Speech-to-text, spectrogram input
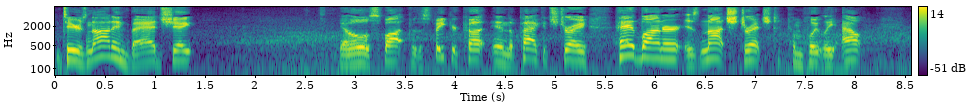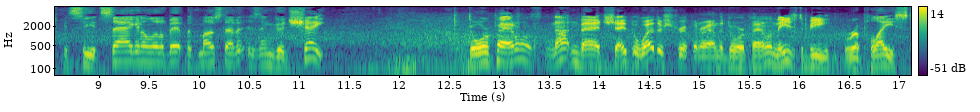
Interior's not in bad shape. Got a little spot for the speaker cut in the package tray. Headliner is not stretched completely out. You can see it sagging a little bit, but most of it is in good shape. Door panel is not in bad shape. The weather stripping around the door panel needs to be replaced.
